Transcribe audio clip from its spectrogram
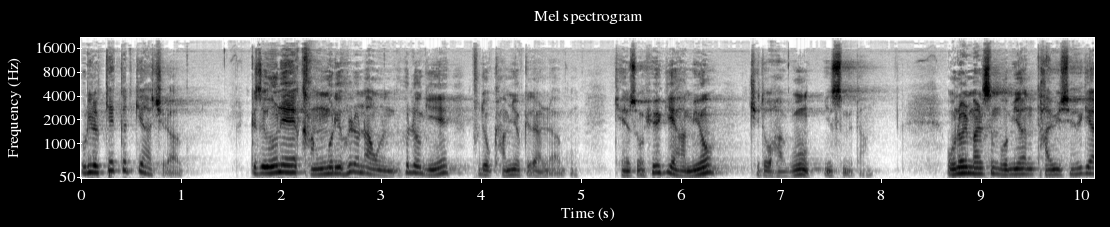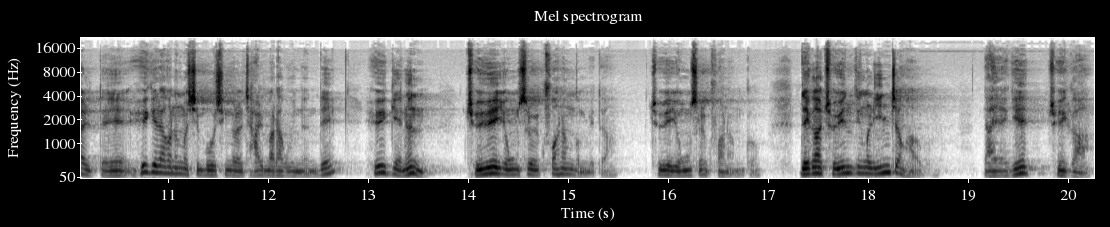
우리를 깨끗게 하시라고 그래서 은혜의 강물이 흘러나오는 흐르기에 부족함이 없게 달라고 계속 회개하며 기도하고 있습니다. 오늘 말씀 보면 다윗이 회개할 때 회개라고 하는 것이 무엇인가를 잘 말하고 있는데 회개는 죄의 용서를 구하는 겁니다. 죄의 용서를 구하는 거. 내가 죄인 등을 인정하고 나에게 죄가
